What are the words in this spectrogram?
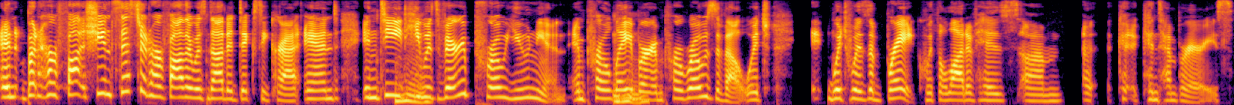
mm-hmm. and but her father she insisted her father was not a dixiecrat and indeed mm-hmm. he was very pro-union and pro-labor mm-hmm. and pro-roosevelt which which was a break with a lot of his um uh, c- contemporaries.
